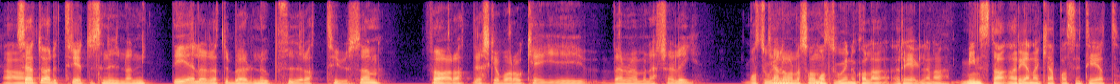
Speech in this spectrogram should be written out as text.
Ja. Säg att du hade 3990 eller att du började nå upp 4000 för att det ska vara okej i Värnamo National League. måste, gå kan vara in, sånt? måste gå in och kolla reglerna. Minsta arenakapacitet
